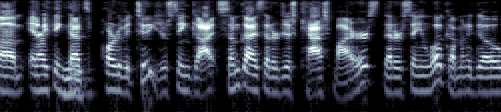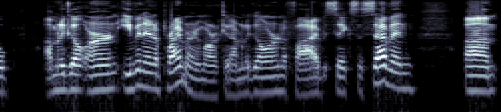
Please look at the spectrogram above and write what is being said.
um, and i think mm-hmm. that's part of it too you're seeing guys some guys that are just cash buyers that are saying look i'm going to go I'm going to go earn even in a primary market. I'm going to go earn a five, a six, a seven, um,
